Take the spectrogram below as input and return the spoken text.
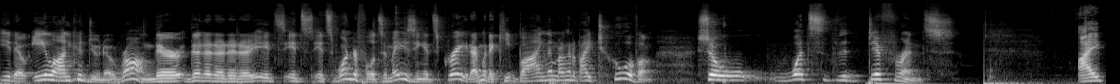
you know, Elon can do no wrong. They're, no, no, no, it's, it's, it's wonderful. It's amazing. It's great. I'm going to keep buying them. I'm going to buy two of them. So, what's the difference? I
